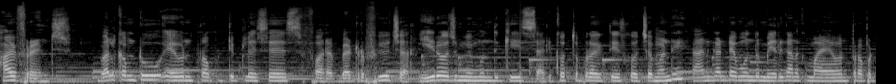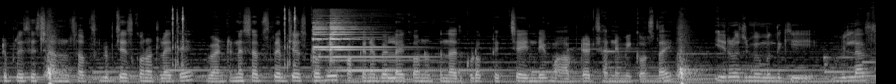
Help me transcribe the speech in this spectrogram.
Hi friends welcome to A one property places for a better future ఈ రోజు మీ ముందుకి సరికొత్త ప్రాజెక్ట్ తీసుకొచ్చామండి. దానికంటే ముందు మీరు కనుక మా A one property places channel subscribe చేసుకున్నట్లయితే వెంటనే సబ్స్క్రైబ్ చేసుకోండి. పక్కనే బెల్ ఐకాన్ ఉంటుంది అది కూడా క్లిక్ చేయండి. మా అప్డేట్స్ అన్ని మీకు వస్తాయి. ఈ రోజు మీ ముందుకి విల్లాస్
